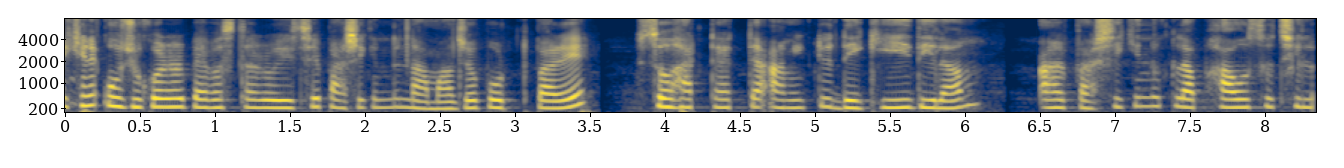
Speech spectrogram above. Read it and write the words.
এখানে উজু করার ব্যবস্থা রয়েছে, পাশে কিন্তু নামাজও পড়তে পারে। সো হাঁটতে হাঁটতে আমি একটু দেখিয়ে দিলাম। আর পাশে কিন্তু ক্লাব হাউসও ছিল।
